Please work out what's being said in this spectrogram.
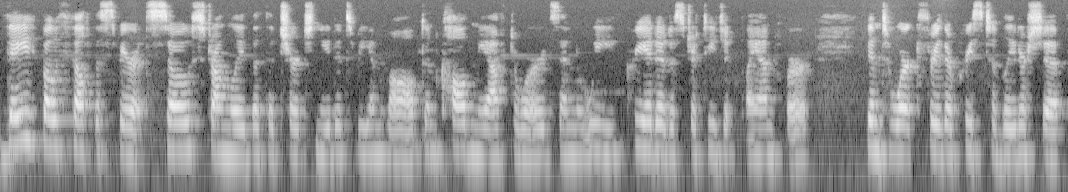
They both felt the spirit so strongly that the church needed to be involved and called me afterwards. And we created a strategic plan for them to work through their priesthood leadership.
